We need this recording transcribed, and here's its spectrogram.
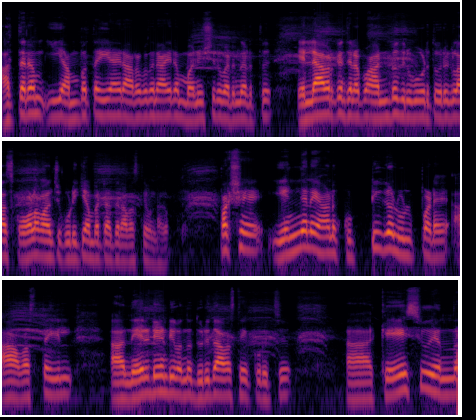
അത്തരം ഈ അമ്പത്തയ്യായിരം അറുപതിനായിരം മനുഷ്യർ വരുന്നിടത്ത് എല്ലാവർക്കും ചിലപ്പോൾ അൻപത് രൂപ കൊടുത്ത് ഒരു ഗ്ലാസ് കോള വാങ്ങിച്ച് കുടിക്കാൻ പറ്റാത്തൊരവസ്ഥ ഉണ്ടാകും പക്ഷേ എങ്ങനെയാണ് കുട്ടികൾ ഉൾപ്പെടെ ആ അവസ്ഥയിൽ നേരിടേണ്ടി വന്ന ദുരിതാവസ്ഥയെക്കുറിച്ച് കേശു എന്ന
